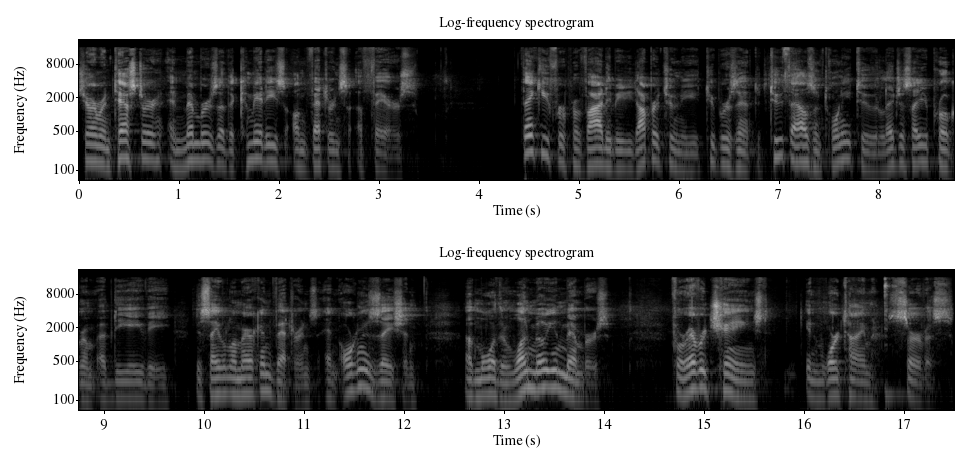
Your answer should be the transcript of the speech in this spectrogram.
Chairman Tester, and members of the Committees on Veterans Affairs. Thank you for providing me the opportunity to present the 2022 legislative program of DAV, Disabled American Veterans, an organization of more than 1 million members, forever changed in wartime service.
